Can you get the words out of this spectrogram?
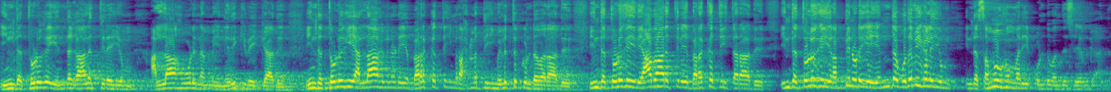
இந்த தொழுகை எந்த காலத்திலேயும் அல்லாஹோடு நம்மை நெருக்கி வைக்காது. இந்த தொழுகை அல்லாஹவினுடைய பரக்கத்தையும் ரஹ்மத்தையும் இழுத்துக்கொண்டு வராது. இந்த தொழுகை வியாபாரத்திலே பறக்கத்தை தராது. இந்த தொழுகை ரப்பினுடைய எந்த உதவிகளையும் இந்த சமூகம் வரை கொண்டு வந்து சேர்க்காது.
